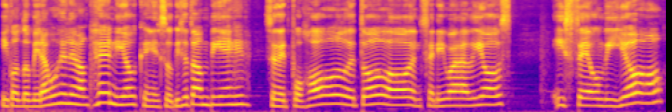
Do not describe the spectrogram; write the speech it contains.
Y cuando miramos el Evangelio, que Jesucristo también se despojó de todo en ser igual a Dios y se humilló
